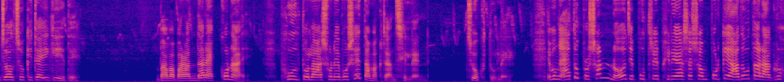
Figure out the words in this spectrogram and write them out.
জলচকিটা এগিয়ে দে। বাবা বারান্দার এক কোনায় ফুল তোলা আসনে বসে তামাক টানছিলেন, চোখ তুলে। এবং এত প্রসন্ন যে পুত্রের ফিরে আসা সম্পর্কে আদৌ তার আগ্রহ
